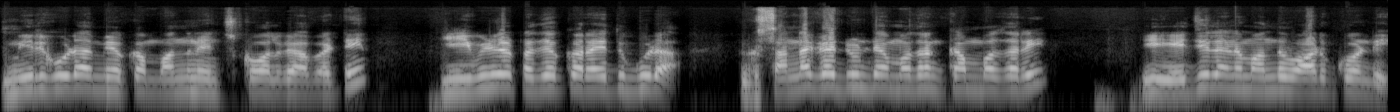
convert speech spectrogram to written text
మీరు కూడా మీ యొక్క మందును ఎంచుకోవాలి కాబట్టి ఈ వీడియో ప్రతి ఒక్క రైతుకు కూడా మీకు సన్న గడ్డి ఉంటే మాత్రం కంపల్సరీ ఈ ఎజిల్ అనే మందు వాడుకోండి.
